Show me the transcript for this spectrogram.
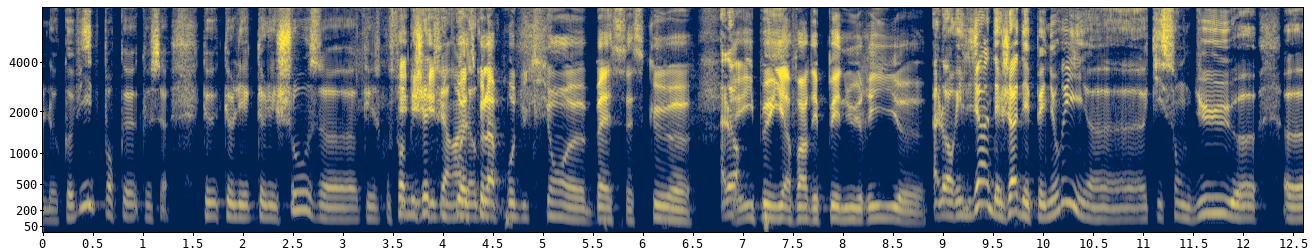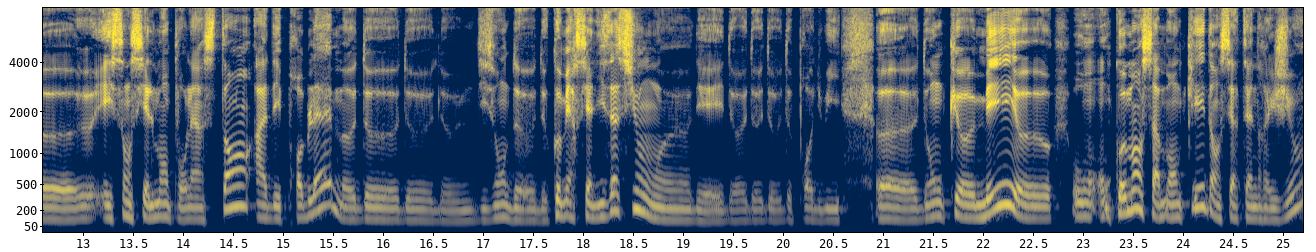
le Covid pour que, que, que, les, que les choses, euh, qu'on soit obligé de faire un. Est-ce que la production euh, baisse? Est-ce que il peut y avoir des pénuries Alors il y a déjà des pénuries qui sont dues essentiellement pour l'instant à des problèmes de, de, disons de, commercialisation des, de, produits. donc, mais on, on, commence à manquer dans certaines régions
